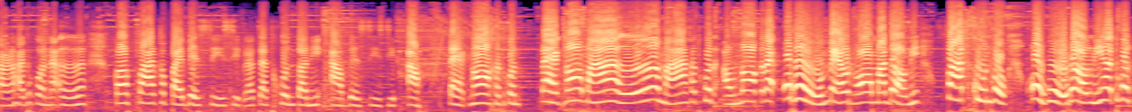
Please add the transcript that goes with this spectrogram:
วนะคะ ทุกคนนะเออก็ฟาดเข้าไปเบ็ด 40 แล้วจ้ะทุกคนตอนนี้เอาเบ็ด 40เอาแตกนอกค่ะทุกคนแตกนอกมา เออมาค่ะทุกคนเอานอกก็ได้โอ้โหแมวทองมาดอกนี้ฟาดคูณ6โอ้โหดอกนี้ค่ะทุกคน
